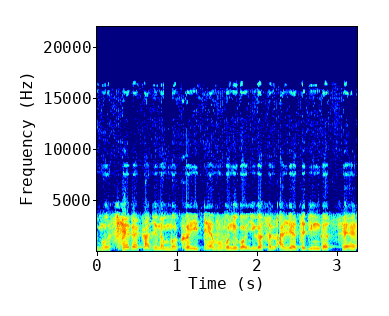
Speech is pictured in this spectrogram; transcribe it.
뭐 3배까지는 뭐 거의 대부분이고 이것을 알려드린 것에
